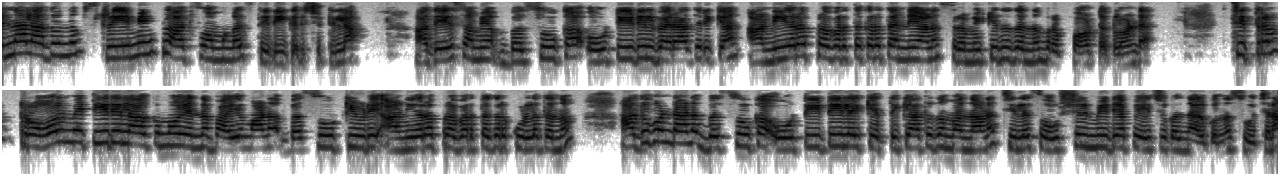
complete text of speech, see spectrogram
എന്നാൽ അതൊന്നും സ്ട്രീമിംഗ് പ്ലാറ്റ്ഫോമുകൾ സ്ഥിരീകരിച്ചിട്ടില്ല. അതേസമയം ബസൂക്ക ഒ ടി ഡിയിൽ വരാതിരിക്കാൻ അണിയറ പ്രവർത്തകർ തന്നെയാണ് ശ്രമിക്കുന്നതെന്നും റിപ്പോർട്ടുകളുണ്ട്. ചിത്രം ട്രോൾ മെറ്റീരിയൽ ആകുമോ എന്ന ഭയമാണ് ബസൂക്കയുടെ അണിയറ പ്രവർത്തകർക്കുള്ളതെന്നും അതുകൊണ്ടാണ് ബസൂക്ക ഒ ടി ടിയിലേക്ക് എത്തിക്കാത്തതുമെന്നാണ് ചില സോഷ്യൽ മീഡിയ പേജുകൾ നൽകുന്ന സൂചന.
